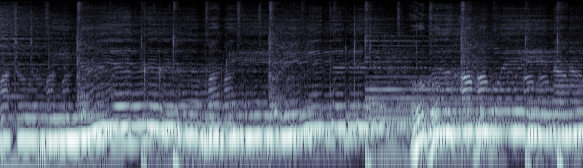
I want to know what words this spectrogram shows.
මතු විනයක මගේ වෙතට ඔබ හමුවේ නම්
